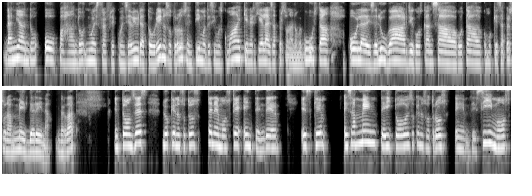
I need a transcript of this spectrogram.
dañando o bajando nuestra frecuencia vibratoria y nosotros lo sentimos, decimos como, ay, qué energía la de esa persona no me gusta, o la de ese lugar, llegó cansado, agotado, como que esa persona me drena, ¿verdad? Entonces, lo que nosotros tenemos que entender es que esa mente y todo eso que nosotros eh, decimos,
